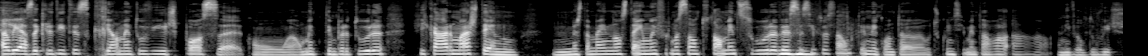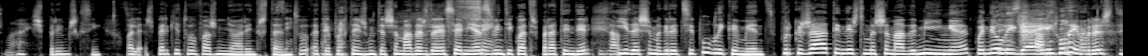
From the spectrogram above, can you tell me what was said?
Aliás, acredita-se que realmente o vírus possa, com o aumento de temperatura, ficar mais tenue. Mas também não se tem uma informação totalmente segura dessa situação, tendo em conta o desconhecimento a, a- a nível do vírus, não é? Ai, esperemos que sim. Olha, espero que a tua voz melhore, entretanto, até porque tens muitas chamadas da SNS Sim. 24 para atender Exato. e deixa-me agradecer publicamente, porque já atendeste uma chamada minha quando eu liguei, lembras-te?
